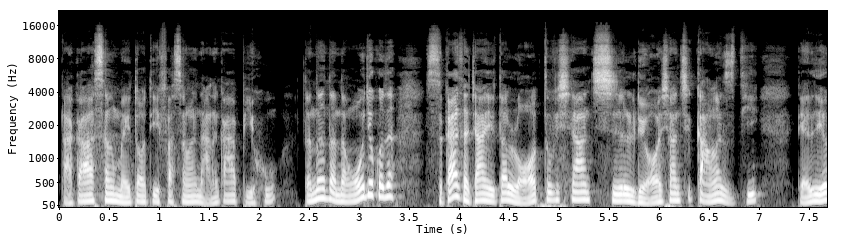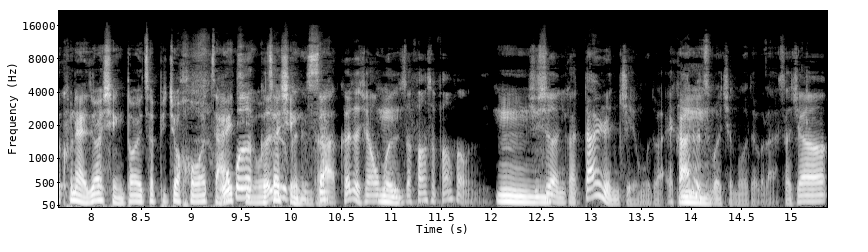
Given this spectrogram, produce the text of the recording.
大家审美到底发生了哪能介个变化？等等等等，我就觉着自家实际上有得老多想去聊、想去讲个事体，但是有可能还是要寻到一只比较好个载体或者形式。搿实际上我觉着是只方式方法问题。嗯就像人家单人节目对伐？一家头做个节目对勿啦？实际上，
